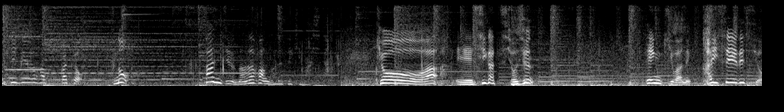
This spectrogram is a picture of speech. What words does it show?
88箇所の37番が出てきました。今日は、えー、4月初旬。天気はね快晴ですよ。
